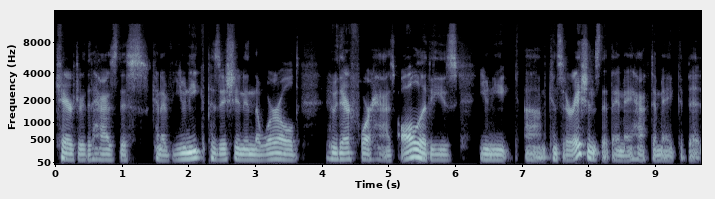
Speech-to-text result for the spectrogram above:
character that has this kind of unique position in the world who therefore has all of these unique um, considerations that they may have to make that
